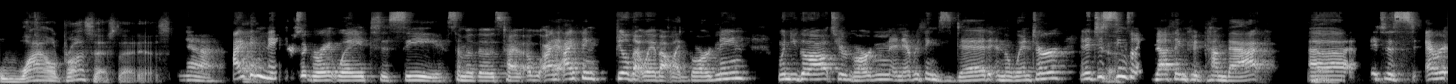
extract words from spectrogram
wild process that is. Yeah. I think nature's a great way to see some of those type I, I think feel that way about like gardening. When you go out to your garden and everything's dead in the winter and it just yeah. seems like nothing could come back. Yeah. Uh it's just every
